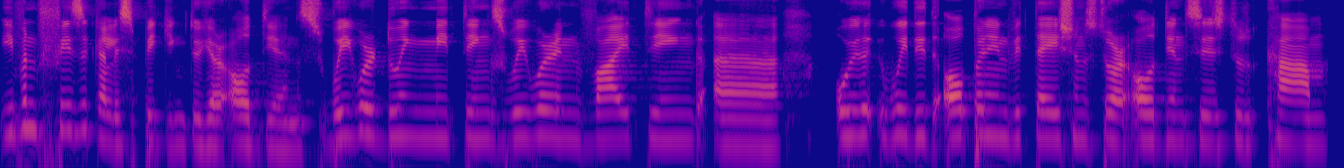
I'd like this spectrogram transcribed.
even physically speaking, to your audience. We were doing meetings, we were inviting uh, we, we did open invitations to our audiences to come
